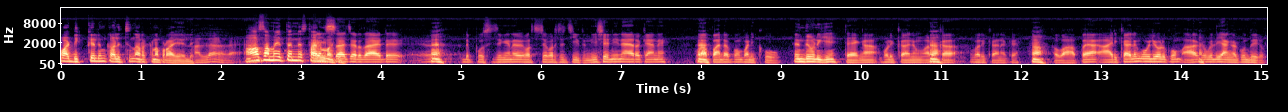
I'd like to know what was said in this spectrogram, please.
പഠിക്കലും കളിച്ച് നടക്കണ പ്രായമല്ലേ അല്ല ആ സമയത്ത് തന്നെ സ്ഥലം ചെറുതായിട്ട് ഡെപ്പോസിറ്റ് ഇങ്ങനെ കുറച്ച് കുറച്ച് ചെയ്തു. നീ ശനി ഞായറൊക്കെയാണ് വാപ്പാന്റെ ഒപ്പം പണിക്ക് പോകും. എന്ത് പണിക്ക്? തേങ്ങ പൊളിക്കാനും അടക്ക പറിക്കാനൊക്കെ. വാപ്പ ആർക്കാലും കൂലി കൊടുക്കും. ആ കൂലി ഞങ്ങൾക്കും തരും.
